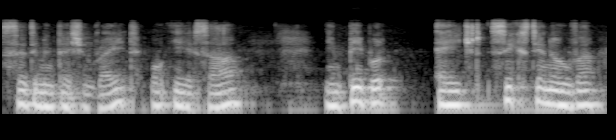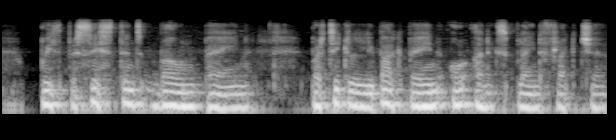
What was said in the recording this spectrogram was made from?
sedimentation rate, or ESR, in people aged 60 and over with persistent bone pain, particularly back pain or unexplained fracture.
